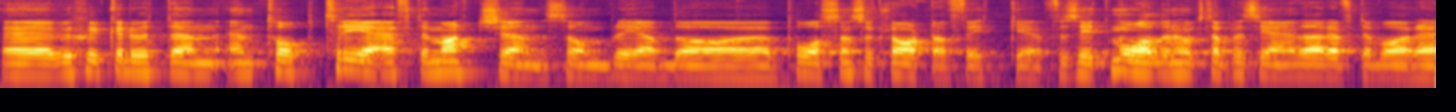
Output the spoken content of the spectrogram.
Eh, vi skickade ut en, en topp 3 efter matchen som blev då eh, Påsen såklart då fick eh, för sitt mål den högsta placeringen. Därefter var det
